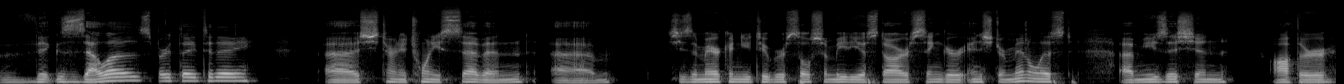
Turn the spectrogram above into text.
Vixella's birthday today. Uh, she's turning 27. Um, she's an American YouTuber, social media star, singer, instrumentalist, musician, author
